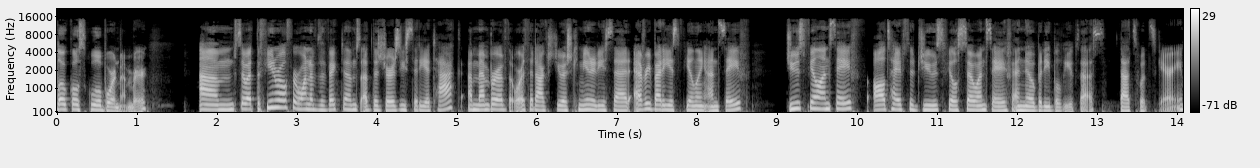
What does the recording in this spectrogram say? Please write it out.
local school board member. Um, so at the funeral for one of the victims of the Jersey City attack, a member of the Orthodox Jewish community said, Everybody is feeling unsafe. Jews feel unsafe. All types of Jews feel so unsafe, and nobody believes us. That's what's scary.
